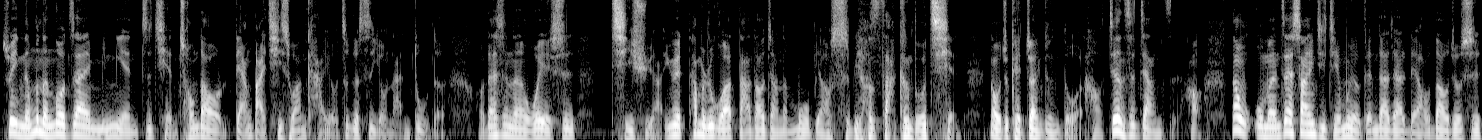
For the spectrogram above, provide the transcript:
所以能不能够在明年之前冲到两百七十万卡友，这个是有难度的。哦，但是呢，我也是期许啊，因为他们如果要达到这样的目标，势必要撒更多钱，那我就可以赚更多了。好，真的是这样子。好，那我们在上一集节目有跟大家聊到，就是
